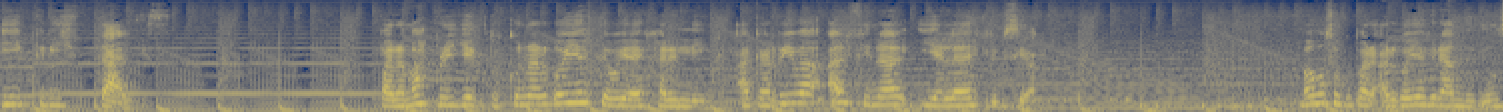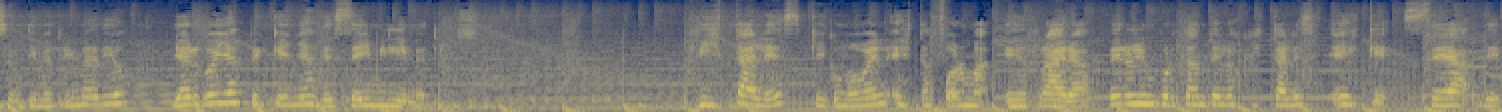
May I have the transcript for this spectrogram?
y cristales. Para más proyectos con argollas te voy a dejar el link acá arriba, al final y en la descripción. Vamos a ocupar argollas grandes de un centímetro y medio y argollas pequeñas de 6 milímetros cristales, que como ven esta forma es rara, pero lo importante de los cristales es que sea de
